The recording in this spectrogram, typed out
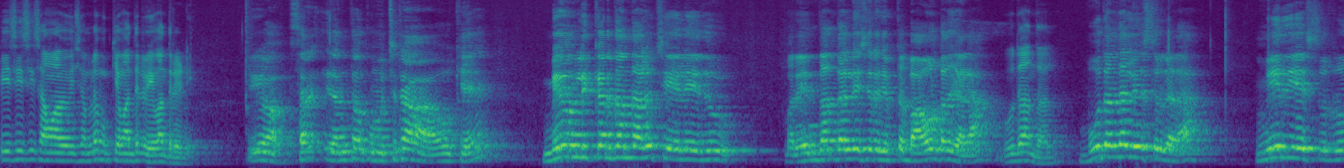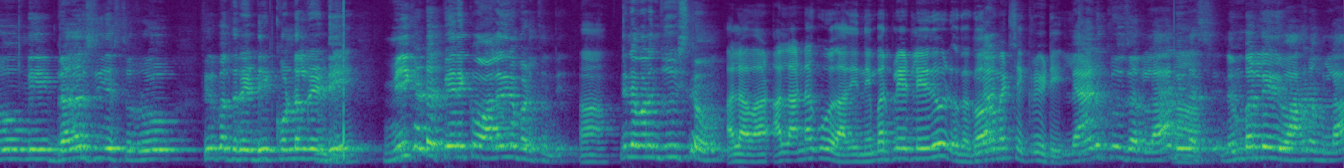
పిసిసి సమావేశంలో ముఖ్యమంత్రి రేవంత్ రెడ్డి. ఇగో సరే ఇదంతా ఒక ముచ్చట ఓకే. మేము లిక్కర్ దందాలు చేయలేదు. మరి ఏం దందాలు చేసిరో చెప్తే బాగుంటది కదా. భూదందాలు. భూదందాలు చేస్తుర్రు కదా. మీరు చేస్తుర్రు మీ బ్రదర్స్ చేస్తుర్రు తిరుపతి రెడ్డి కొండల రెడ్డి మీకంటే పేరు ఎక్కువ వాళ్ళదిన పడుతుంది. నిన్న మనం చూసినాం. అలా వాళ్ళ అన్నకు అది నెంబర్ ప్లేట్ లేదు గవర్నమెంట్ సెక్యూరిటీ. ల్యాండ్ క్రూజర్ లా నెంబర్ లేని వాహనంలా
